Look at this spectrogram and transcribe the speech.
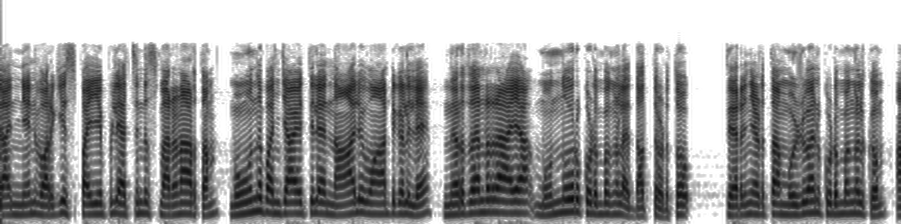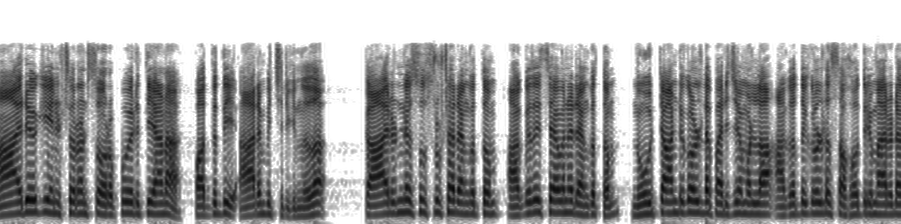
ധന്യൻ വർഗീസ് പയ്യപ്പിള്ളി അച്ഛന്റെ സ്മരണാർത്ഥം മൂന്ന് പഞ്ചായത്തിലെ നാല് വാർഡുകളിലെ നിർധനരായ മുന്നൂറ് കുടുംബങ്ങളെ ദത്തെടുത്തു. തെരഞ്ഞെടുത്ത മുഴുവൻ കുടുംബങ്ങൾക്കും ആരോഗ്യ ഇൻഷുറൻസ് ഉറപ്പുവരുത്തിയാണ് പദ്ധതി ആരംഭിച്ചിരിക്കുന്നത്. കാരുണ്യ ശുശ്രൂഷ രംഗത്തും അഗതി സേവന രംഗത്തും നൂറ്റാണ്ടുകളുടെ പരിചയമുള്ള അഗതികളുടെ സഹോദരിമാരുടെ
